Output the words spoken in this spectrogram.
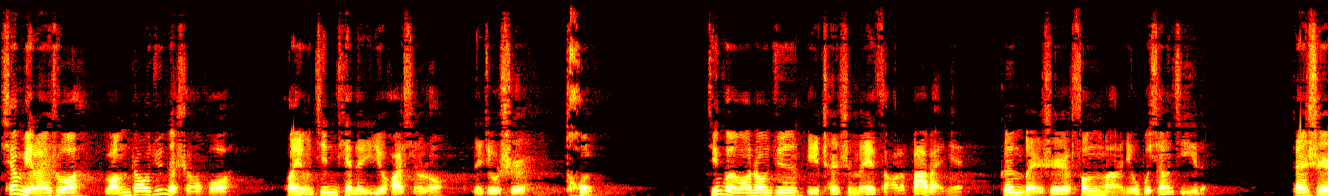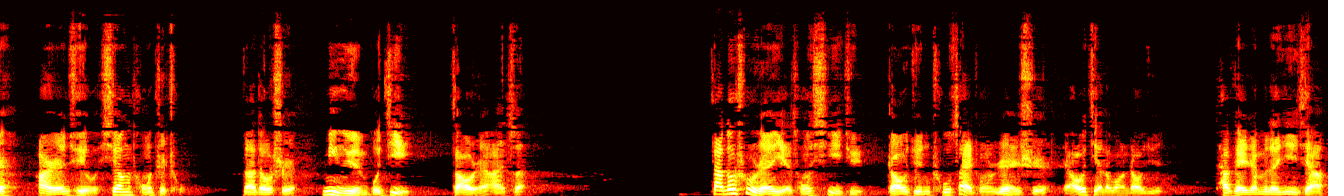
相比来说，王昭君的生活，换用今天的一句话形容，那就是痛。尽管王昭君比陈世美早了八百年，根本是风马牛不相及的，但是二人却有相同之处，那都是命运不济，遭人暗算。大多数人也从戏剧《昭君出塞》中认识、了解了王昭君。她给人们的印象，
